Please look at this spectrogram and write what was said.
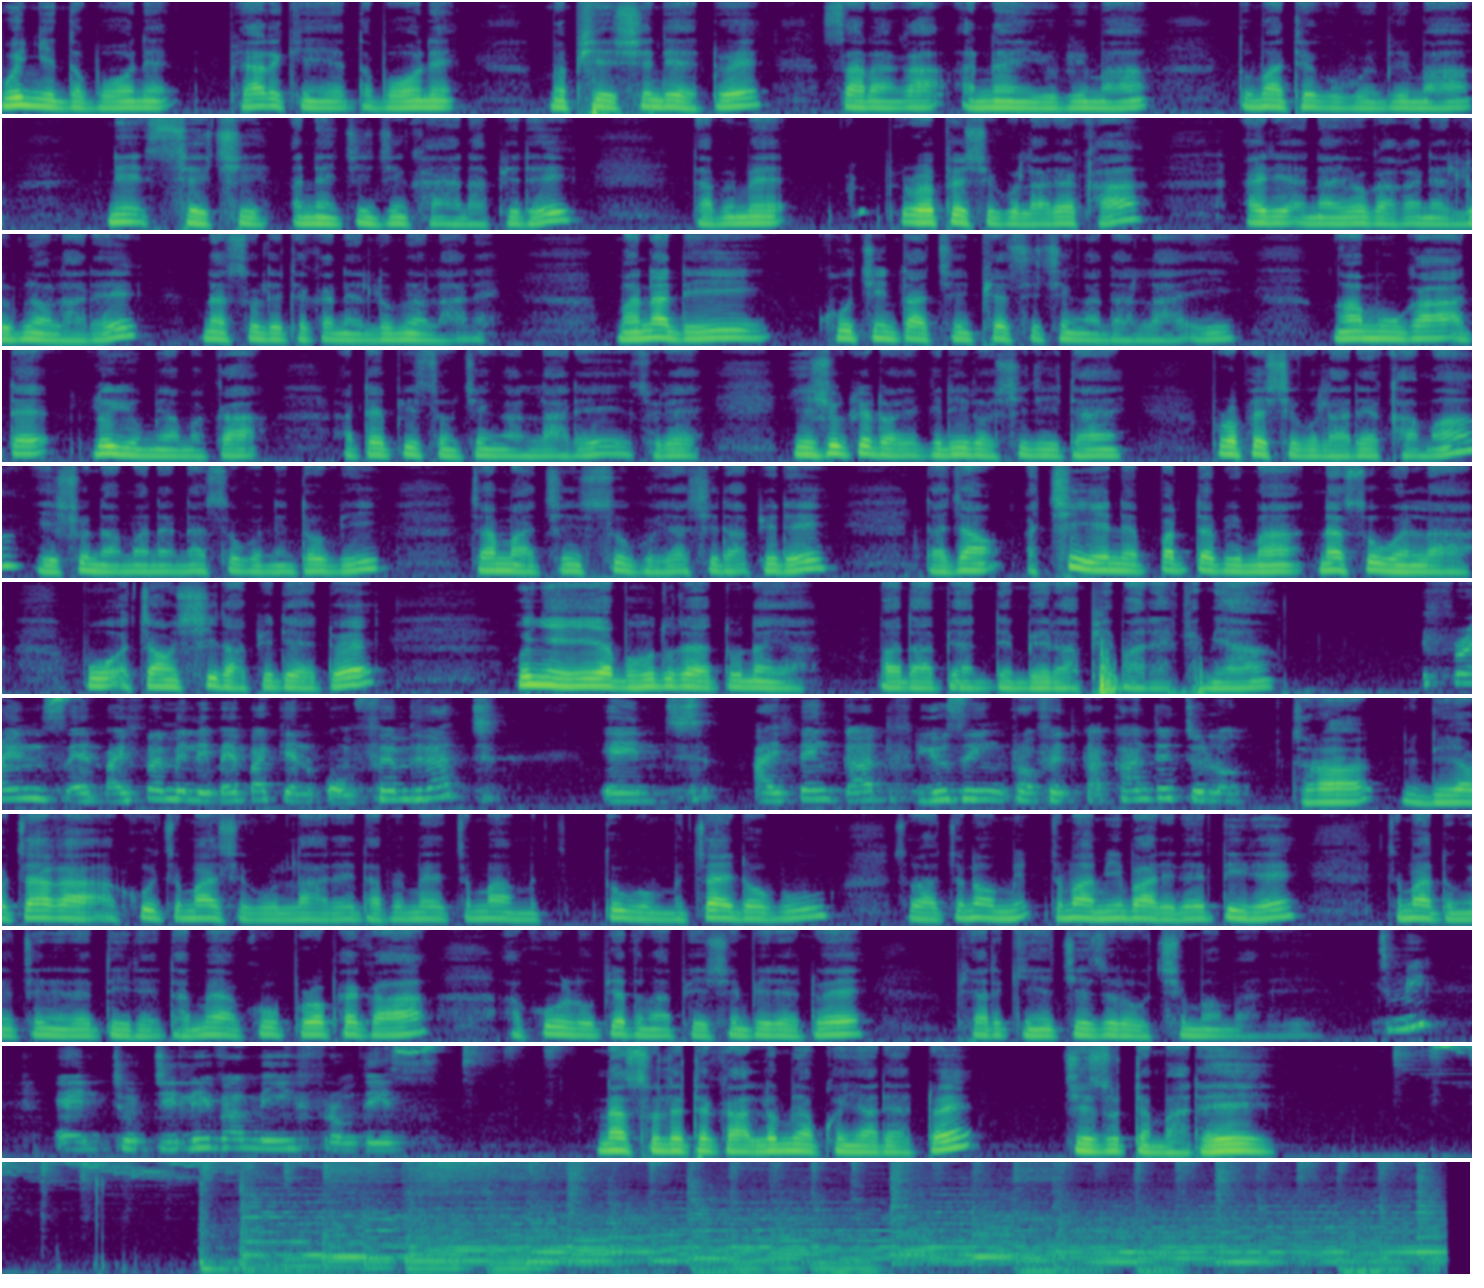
ဝိညာဉ်သဘောနဲ့ဘုရားသခင်ရဲ့သဘောနဲ့မဖြစ်ရှင်းတဲ့အတွက်စာရန်ကအနံ့ယူပြီးမှသူမထက်ကိုဝင်ပြီးမှနေ့ဆယ်ချီအနံ့ချင်းချင်းခံရတာဖြစ်တယ်ဒါပေမဲ့ prophet ရှိကိုလာတဲ့အခါ အဲ့ဒီအနာယောဂကနေလွတ်မြောက်လာတယ်။နတ်ဆုလက်တကနေလွတ်မြောက်လာတယ်။မာနဒီခိုးချင်းတချင်းဖြည့်ဆည်းခြင်းကဒါလာ၏။ငါမူကားအတက်လွတ်ယူမြမကအတက်ပြည့်စုံခြင်းကလာတယ်ဆိုတော့ယေရှုခရစ်တော်ရဲ့ဂရုတော်ရှိသည့်အတိုင်း prophet ရှိကိုလာတဲ့အခါမှာယေရှုနာမနဲ့နတ်ဆုကိုနင်ထုတ်ပြီးကျမ်းမာခြင်းဆုကိုရရှိတာဖြစ်တယ်။ဒါကြောင့်အချစ်ရဲ့နဲ့ပတ်သက်ပြီးမှနတ်ဆုဝင်လာပို့အကြောင်းရှိတာဖြစ်တဲ့အတွက်ဝိညာဉ်ရေးရဘ ഹു တုဒ္ဒတုနိုင်ရဘာသာပြန်တင်ပေးတာဖြစ်ပါတယ်ခင်ဗျာ။ friends and my family member can confirm that. And I thank God for using Prophet Kakande to look ကျွန်တော်ဒီဒီယောက်ျားကအခုကျမရှိကိုလာတယ်ဒါပေမဲ့ကျမမသူ့ကိုမကြိုက်တော့ဘူးဆိုတော့ကျွန်တော်မိကျမမိဘတွေလည်းတည်တယ်ကျမတုံငယ်ချင်းတွေလည်းတည်တယ်ဒါပေမဲ့အခု prophet ကအခုလိုပြဿနာဖြေရှင်းပြတဲ့အတွက်ဘုရားသခင်ရဲ့ကျေးဇူးတော်ကိုချီးမွမ်းပါတယ် me and to deliver me from this. နတ်ဆုလက်ထက်ကလွတ်မြောက်ခွင့်ရတဲ့အတွက်ကျေးဇူးတင်ပါတယ်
